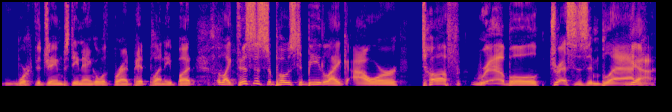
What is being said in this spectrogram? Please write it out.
work the James Dean angle with Brad Pitt plenty. But like this is supposed to be like our tough rebel dresses in black. yeah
